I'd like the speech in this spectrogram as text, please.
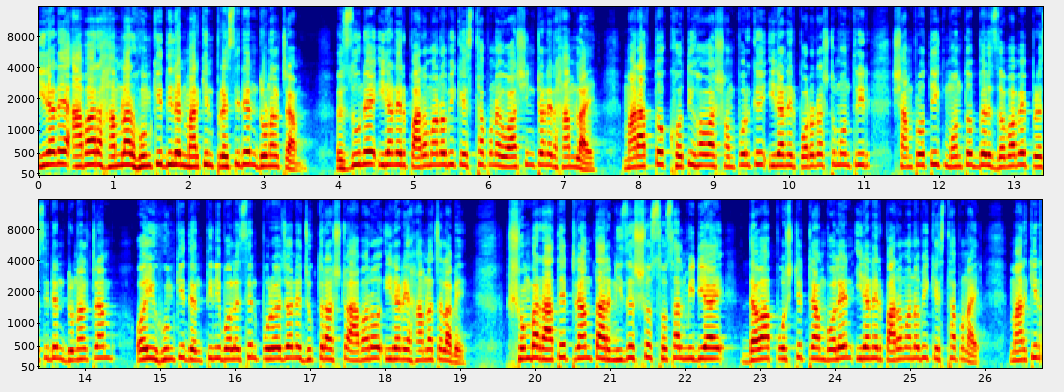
ইরানে আবার হামলার হুমকি দিলেন মার্কিন প্রেসিডেন্ট ডোনাল্ড ট্রাম্প। জুনে ইরানের পারমাণবিক স্থাপনায় ওয়াশিংটনের হামলায় মারাত্মক ক্ষতি হওয়া সম্পর্কে ইরানের পররাষ্ট্রমন্ত্রীর সাম্প্রতিক মন্তব্যের জবাবে প্রেসিডেন্ট ডোনাল্ড ট্রাম্প ওই হুমকি দেন। তিনি বলেছেন, প্রয়োজনে যুক্তরাষ্ট্র আবারও ইরানে হামলা চালাবে। সোমবার রাতে ট্রাম্প তার নিজস্ব সোশ্যাল মিডিয়ায় দেওয়া পোস্টে ট্রাম্প বলেন, ইরানের পারমাণবিক স্থাপনায় মার্কিন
